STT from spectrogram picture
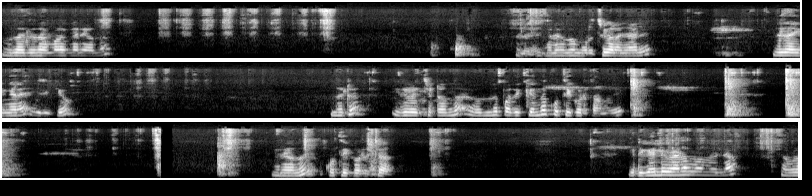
അതായത് നമ്മളിങ്ങനെ ഒന്ന് ഇങ്ങനെ ഒന്ന് മുറിച്ച് കളഞ്ഞാൽ ഇതാ ഇങ്ങനെ ഇരിക്കും. എന്നിട്ട് ഇത് വെച്ചിട്ടൊന്ന് ഒന്ന് പതുക്കൊന്ന് കുത്തി കൊടുത്താൽ മതി. ഇങ്ങനെ ഒന്ന് കുത്തി കൊടുത്ത്. ഇടികല്ല് വേണമെന്നൊന്നുമില്ല നമ്മൾ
